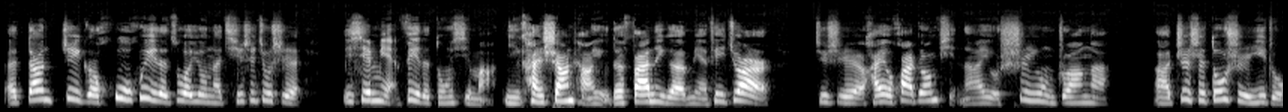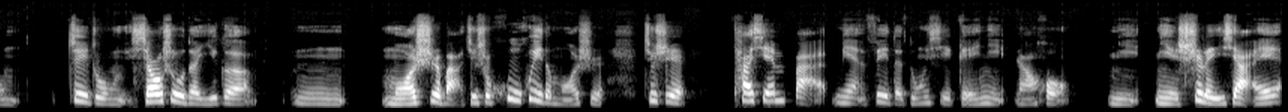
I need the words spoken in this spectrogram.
呃，当这个互惠的作用呢，其实就是一些免费的东西嘛。你看商场有的发那个免费券儿。就是还有化妆品呢，有试用装啊，啊，这是都是一种这种销售的一个嗯模式吧，就是互惠的模式，就是他先把免费的东西给你，然后你你试了一下，哎，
